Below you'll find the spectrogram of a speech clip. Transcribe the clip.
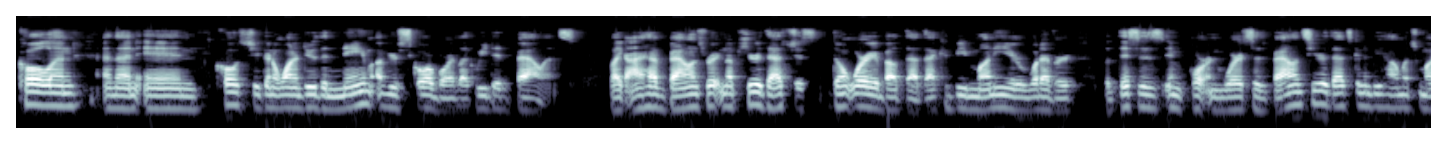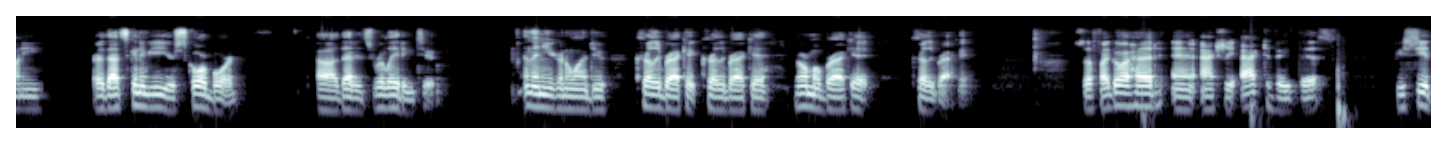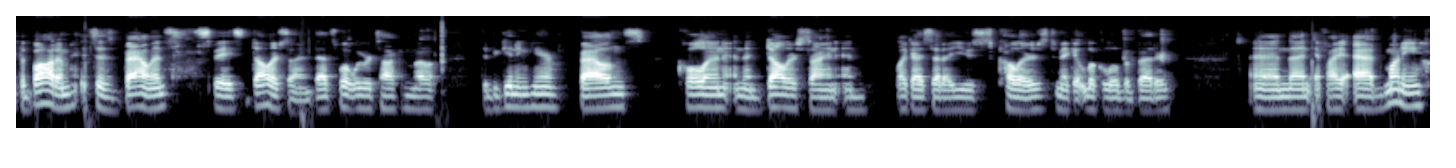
colon and then in quotes you're going to want to do the name of your scoreboard like we did balance. Like I have balance written up here that's just don't worry about that that could be money or whatever but this is important where it says balance here that's going to be how much money or that's going to be your scoreboard uh, that it's relating to. And then you're going to want to do curly bracket curly bracket normal bracket curly bracket. So if I go ahead and actually activate this, if you see at the bottom, it says balance space dollar sign. That's what we were talking about the beginning here. Balance, colon, and then dollar sign. And like I said, I use colors to make it look a little bit better. And then if I add money,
